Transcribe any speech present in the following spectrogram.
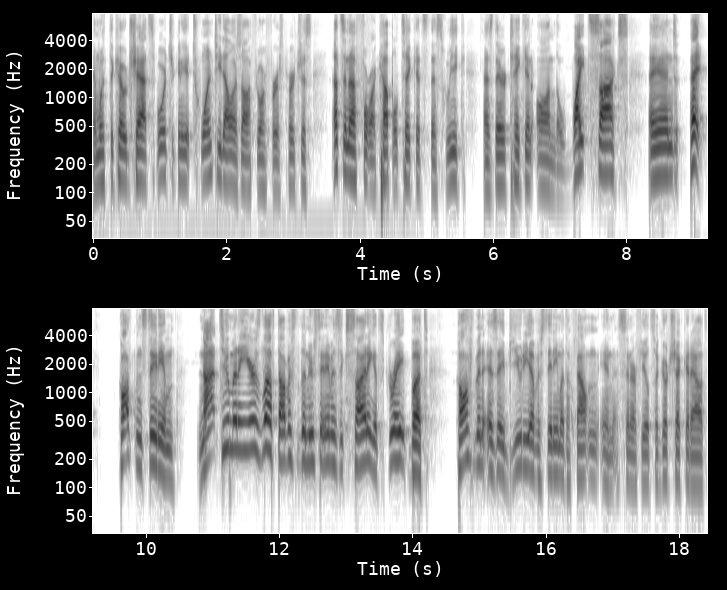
And with the code CHATSPORTS, you're going to get $20 off your first purchase that's enough for a couple tickets this week as they're taking on the White Sox. And hey, Kauffman Stadium, not too many years left. Obviously, the new stadium is exciting, it's great, but Kauffman is a beauty of a stadium with a fountain in center field, so go check it out.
